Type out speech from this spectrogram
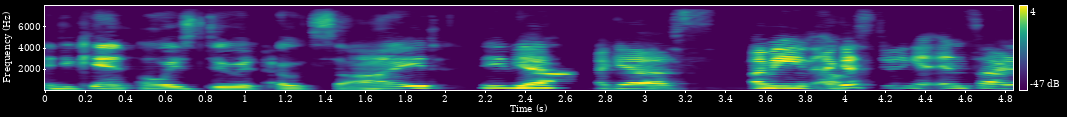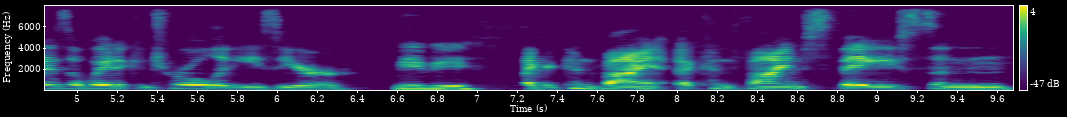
and you can't always do it outside maybe? Yeah i guess. I mean i guess doing it inside is a way to control it easier. Maybe. Like a confined a confined space and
